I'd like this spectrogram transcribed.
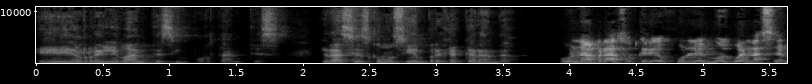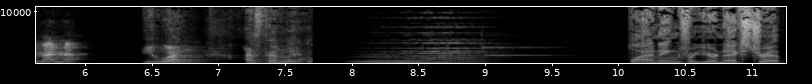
eh, relevantes, importantes. Gracias, como siempre, Jacaranda. Un abrazo, querido Julio, y muy buena semana. Igual, hasta luego. Planning for your next trip?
